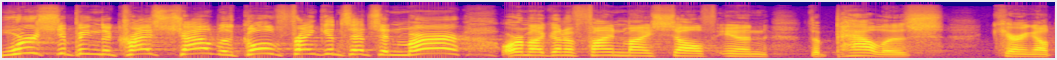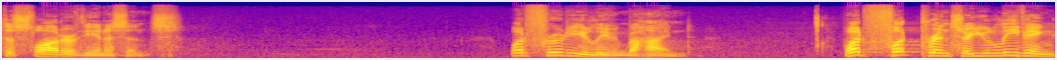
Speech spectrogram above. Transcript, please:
worshiping the Christ child with gold, frankincense, and myrrh? Or am I going to find myself in the palace carrying out the slaughter of the innocents? What fruit are you leaving behind? What footprints are you leaving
